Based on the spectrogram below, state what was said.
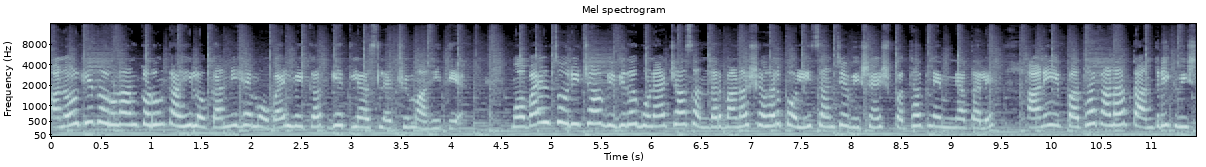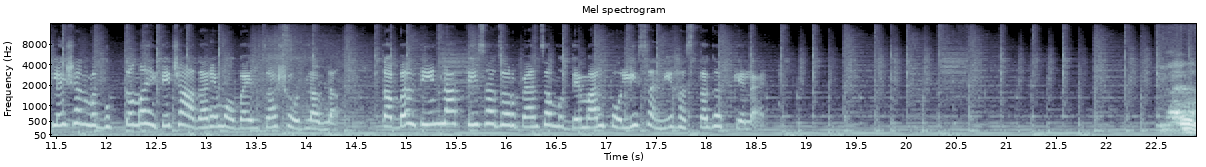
अनोळखी तरुणांकडून काही लोकांनी हे मोबाईल विकत घेतले असल्याची माहिती आहे. मोबाईल चोरीच्या विविध गुन्ह्याच्या संदर्भानं शहर पोलिसांचे विशेष पथक नेमण्यात आले आणि पथकानं तांत्रिक विश्लेषण व गुप्त माहितीच्या आधारे मोबाईलचा शोध लावला. तब्बल तीन लाख तीस हजार रुपयांचा मुद्देमाल पोलिसांनी हस्तगत केलाय. हो.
